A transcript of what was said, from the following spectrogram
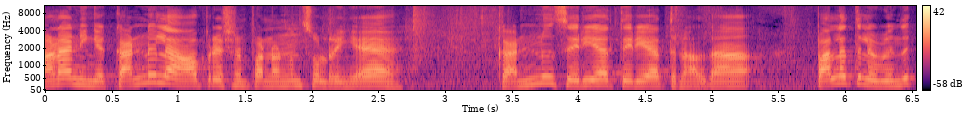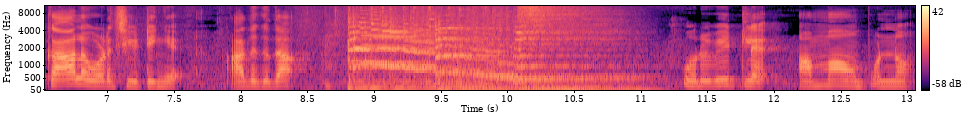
ஆனால் நீங்கள் கண்ணில் ஆப்ரேஷன் பண்ணணும்னு சொல்கிறீங்க கண்ணு சரியாக தெரியாதனால்தான் பள்ளத்தில் விழுந்து காலை உடச்சிக்கிட்டீங்க. அதுக்கு தான் ஒரு வீட்டில் அம்மாவும் பொண்ணும்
